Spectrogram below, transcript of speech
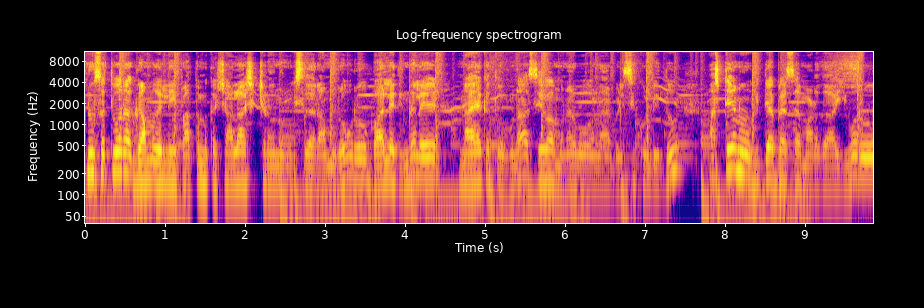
ಇನ್ನು ಸತ್ವರ ಗ್ರಾಮದಲ್ಲಿ ಪ್ರಾಥಮಿಕ ಶಾಲಾ ಶಿಕ್ಷಣವನ್ನು ಮುಗಿಸಿದ ರಾಮುರು ಅವರು ಬಾಲ್ಯದಿಂದಲೇ ನಾಯಕತ್ವ ಗುಣ, ಸೇವಾ ಮನೋಭಾವವನ್ನು ಬೆಳೆಸಿಕೊಂಡಿದ್ದು, ಅಷ್ಟೇನು ವಿದ್ಯಾಭ್ಯಾಸ ಮಾಡದ ಇವರು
